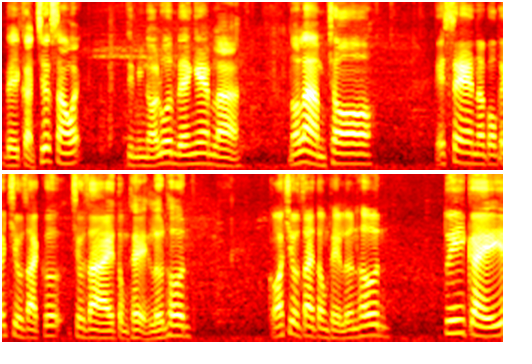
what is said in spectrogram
về cản trước sau ấy thì mình nói luôn với anh em là nó làm cho cái xe nó có cái chiều dài cơ chiều dài tổng thể lớn hơn. Có chiều dài tổng thể lớn hơn. Tuy cái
